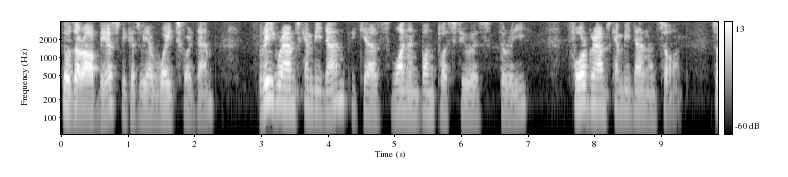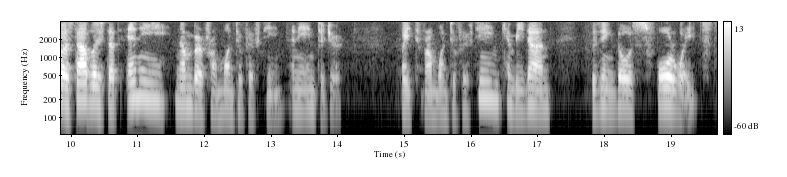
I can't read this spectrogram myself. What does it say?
Those are obvious because we have weights for them. Three grams can be done because one and one plus two is three. Four grams can be done and so on. So establish that any number from 1 to 15, any integer weight from 1 to 15 can be done using those four weights.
